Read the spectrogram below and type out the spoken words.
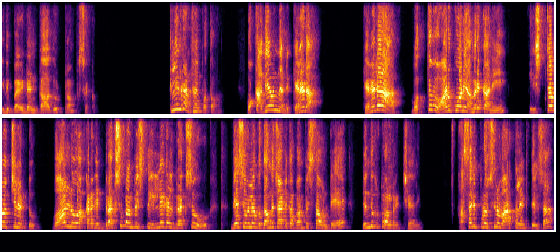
ఇది బైడెన్ కాదు ట్రంప్ శకం. క్లియర్గా అర్థమైపోతా ఉంది. ఒక్క అదే ఉందండి కెనడా. కెనడా మొత్తం వాడుకొని అమెరికాని ఇష్టం వచ్చినట్టు వాళ్ళు అక్కడికి డ్రగ్స్ పంపిస్తూ ఇల్లీగల్ డ్రగ్స్ దేశంలోకి దొంగచాటుగా పంపిస్తూ ఉంటే ఎందుకు టాలరేట్ చేయాలి? అసలు ఇప్పుడు వచ్చిన వార్తలు ఏంటి తెలుసా?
